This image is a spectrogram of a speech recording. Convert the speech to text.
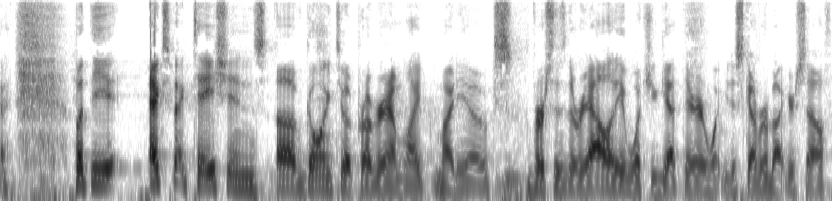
but the expectations of going to a program like Mighty Oaks versus the reality of what you get there and what you discover about yourself.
